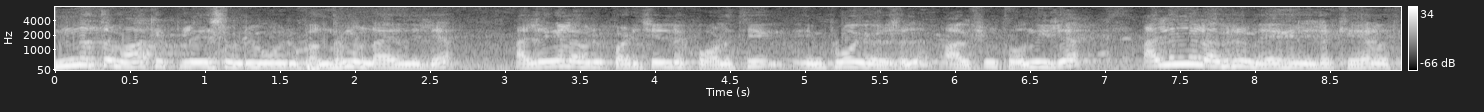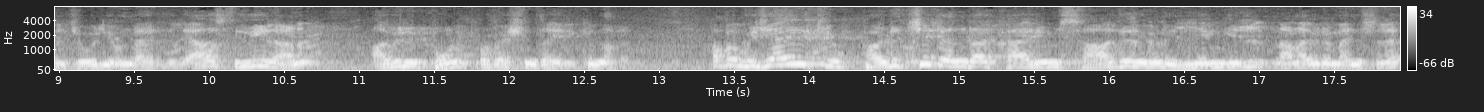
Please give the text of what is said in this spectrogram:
ഇന്നത്തെ മാർക്കറ്റ് പ്ലേസിൽ ഒരു ഒരു ബന്ധമുണ്ടായിരുന്നില്ല. അല്ലെങ്കിൽ അവർ പഠിച്ചതിന്റെ ക്വാളിറ്റി എംപ്ലോയേഴ്സിന് ആവശ്യം തോന്നിയില്ല. അല്ലെങ്കിൽ അവരുടെ മേഖലയിൽ കേരളത്തിൽ ജോലി ഉണ്ടായിരുന്നില്ല. ആ സ്ഥിതിയിലാണ് അവരിപ്പോൾ പ്രൊഫഷൻസായിരിക്കുന്നത് അപ്പോൾ വിചാരിക്കൂ പഠിച്ചിട്ട് എന്താ കാര്യം സാധ്യതകൾ ഇല്ലെങ്കിൽ എന്നാണ് അവർ മനസ്സിൽ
